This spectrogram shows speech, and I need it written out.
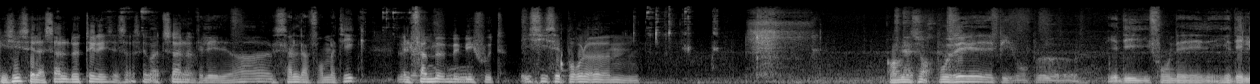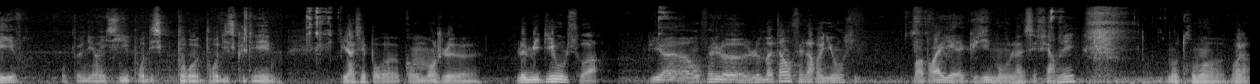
Ici, c'est la salle de télé, c'est ça C'est votre salle? La télé là, salle d'informatique. Et le fameux baby-foot. Ici, c'est pour le. Quand on vient se reposer, et puis on peut. Il y a des, ils font des, il y a des livres. On peut venir ici pour, dis- pour, pour discuter. Puis là, c'est pour euh, quand on mange le, le midi ou le soir. Puis euh, on fait le, le matin, on fait la réunion aussi. Bon, après, il y a la cuisine, bon, là, c'est fermé. Mais autrement, euh, voilà.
